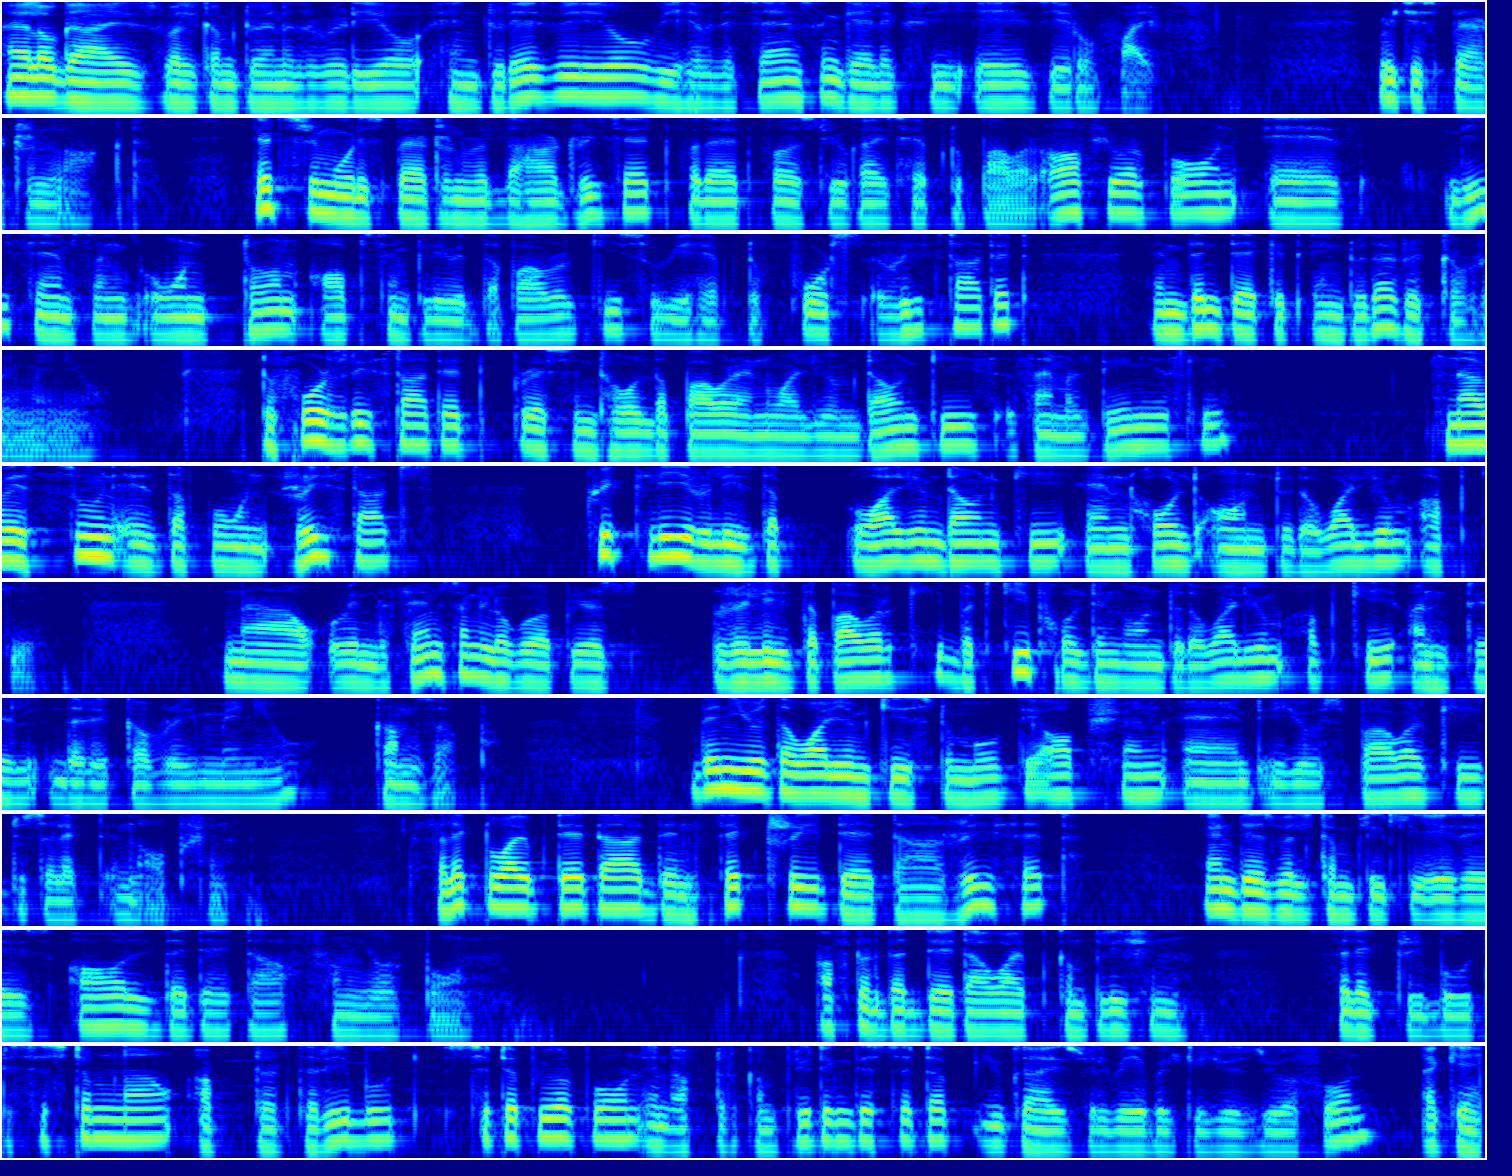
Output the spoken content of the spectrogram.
hello guys welcome to another video. In today's video we have the samsung galaxy a05 which is pattern locked. Let's remove this pattern with the hard reset. For that first you guys have to power off your phone as the samsung's won't turn off simply with the power key so we have to force restart it and then take it into the recovery menu. To force restart it press and hold the power and volume down keys simultaneously now as soon as the phone restarts, quickly release the volume down key and hold on to the volume up key. Now when the Samsung logo appears, release the power key but keep holding on to the volume up key until the recovery menu comes up. Then use the volume keys to move the option and use power key to select an option. Select wipe data, then factory data reset and this will completely erase all the data from your phone. After the data wipe completion, select reboot system now. After the reboot, set up your phone and after completing this setup, you guys will be able to use your phone again.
